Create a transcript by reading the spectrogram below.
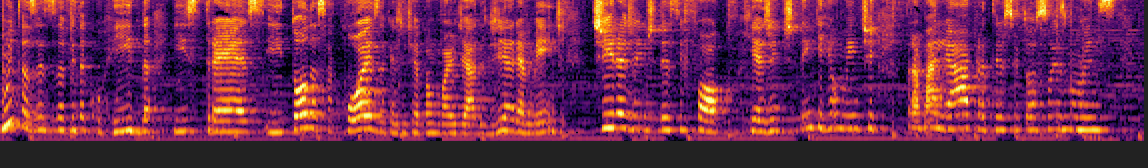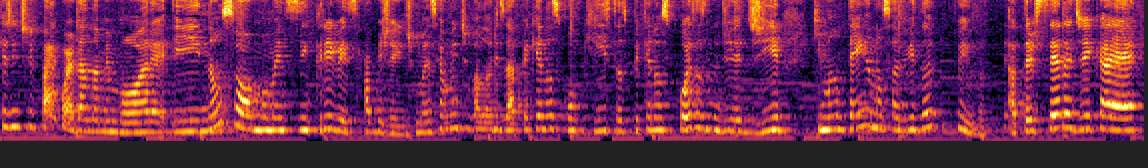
muitas vezes a vida corrida e estresse e toda essa coisa que a gente é bombardeado diariamente tira a gente desse foco, que a gente tem que realmente trabalhar para ter situações, momentos que a gente vai guardar na memória e não só momentos incríveis, sabe, gente, mas realmente valorizar pequenas conquistas, pequenas coisas no dia a dia que mantêm a nossa vida viva. A terceira dica é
